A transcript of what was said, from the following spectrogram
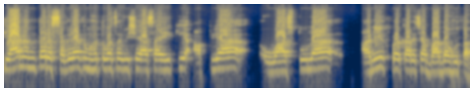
त्यानंतर सगळ्यात महत्त्वाचा विषय असा आहे की आपल्या वास्तूला अनेक प्रकारच्या बाधा होतात.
